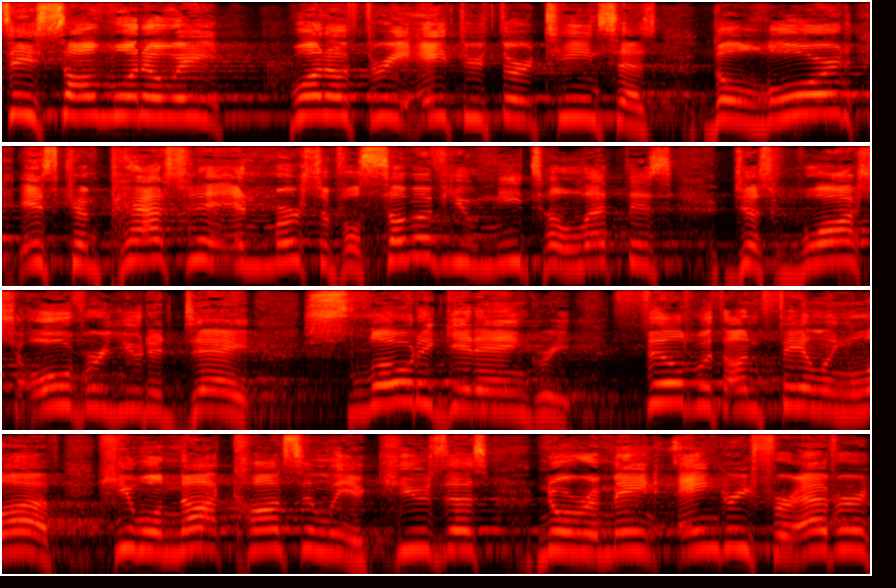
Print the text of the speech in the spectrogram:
See, Psalm 108, 103, 8 through 13 says, The Lord is compassionate and merciful. Some of you need to let this just wash over you today. Slow to get angry, filled with unfailing love. He will not constantly accuse us, nor remain angry forever.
